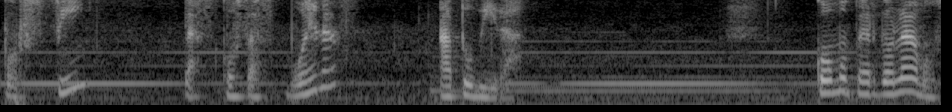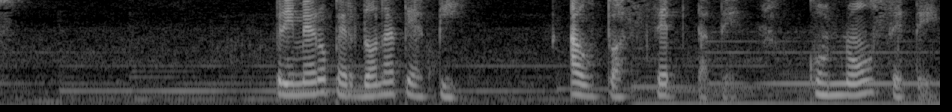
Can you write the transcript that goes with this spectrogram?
por fin las cosas buenas a tu vida. ¿Cómo perdonamos? Primero perdónate a ti, autoacéptate, conócete,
